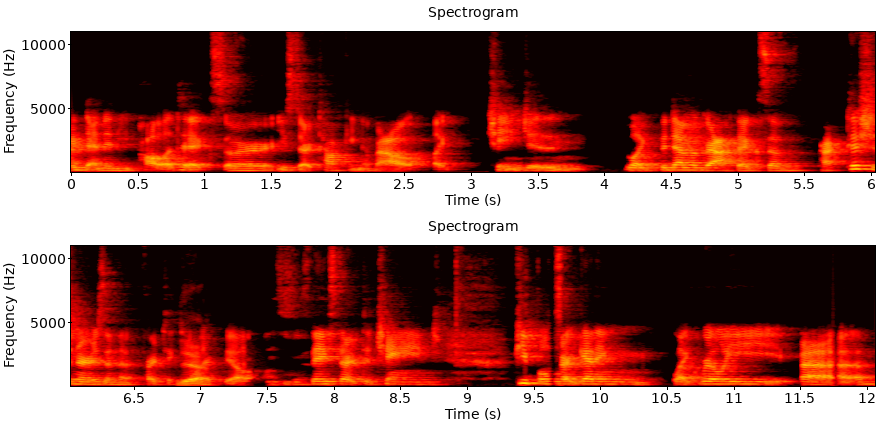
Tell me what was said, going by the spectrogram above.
identity politics or you start talking about like changes in like the demographics of practitioners in a particular yeah. field as they start to change people start getting like really uh,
